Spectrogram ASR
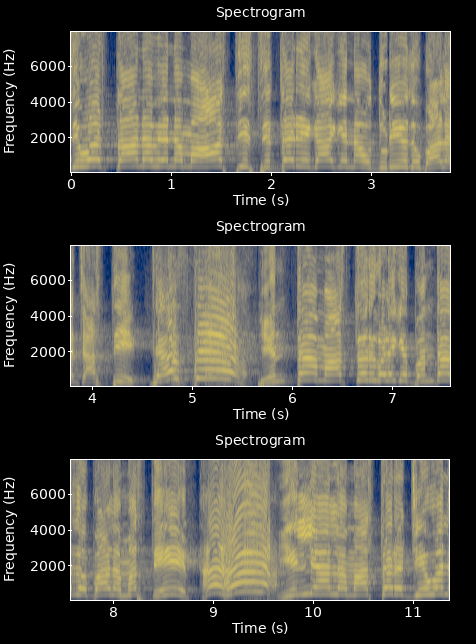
ಶಿವಸ್ಥಾನವೇ ನಮ್ಮ ಆಸ್ತಿ ಸಿದ್ಧರಿಗಾಗಿ ನಾವು ದುಡಿಯುವುದು ಬಹಳ ಜಾಸ್ತಿ. ಜಾಸ್ತಿ? ಇಂಥ ಮಾಸ್ತರ್ಗಳಿಗೆ ಬಂದದು ಬಹಳ ಮಸ್ತಿ. ಇಲ್ಲಿ ಅಲ್ಲ ಮಾಸ್ತರ ಜೀವನ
